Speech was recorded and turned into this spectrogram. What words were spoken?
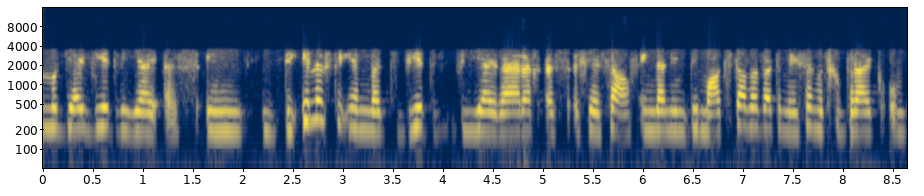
moet jy weet wie jy is. En die enigste een wat weet wie jy regtig is is jouself. En dan die, die maatstawwe wat 'n mens moet gebruik om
